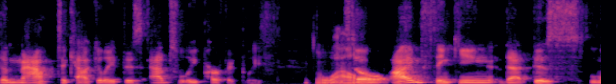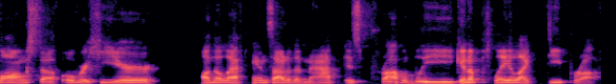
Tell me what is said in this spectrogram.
the map to calculate this absolutely perfectly. Wow. So I'm thinking that this long stuff over here on the left hand side of the map is probably going to play like deep rough.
